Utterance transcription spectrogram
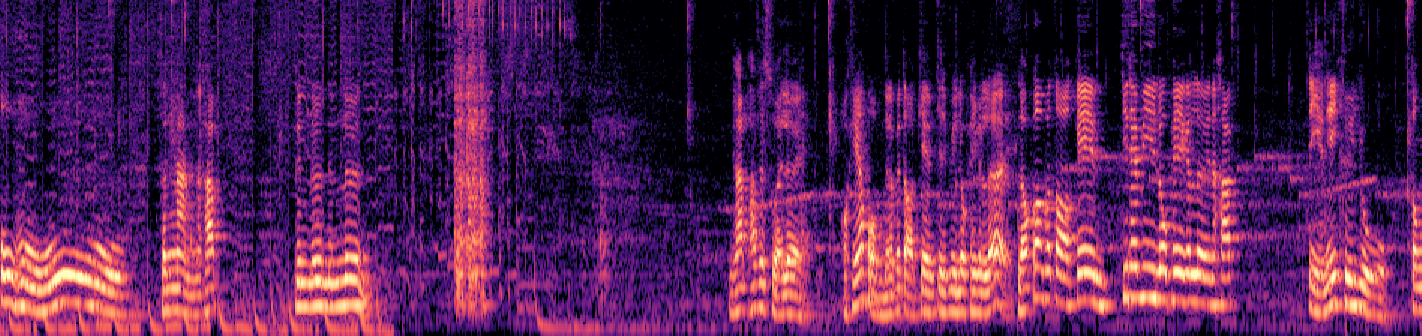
โอ้โหสนั่นนะครับลื่นลื่นลื่นลื่น นะครับภาพสวยๆเลยโอเคครับผมเดี๋ยวเราไปต่อเกม GTV Low Play กันเลยแล้วก็มาต่อเกม GTV Low Play กันเลยนะครับนี่อันนี้คืออยู่ตรง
